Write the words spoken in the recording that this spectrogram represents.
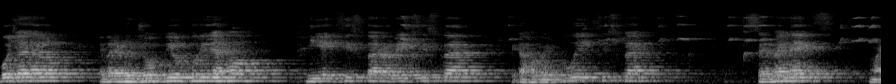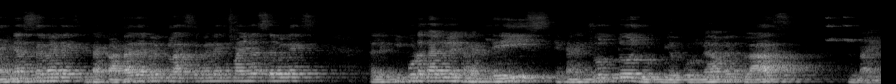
বোঝা গেল? এবার একটু যোগ বিয়োগ করি, দেখো। থ্রি এক্স স্কোয়ার আর এক্স স্কোয়ার এটা হবে two x square seven x minus seven x এটা কাটা যাবে plus seven x minus seven x তাহলে কি পড়ে থাকল? এখানে তেইশ, এখানে চোদ্দ, যোগ বিয়োগ করলে হবে plus nine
